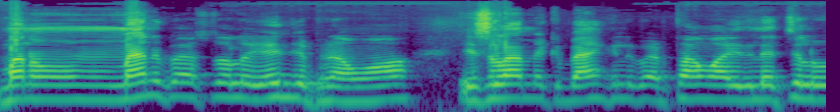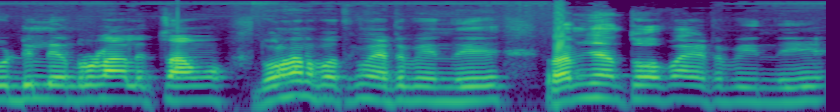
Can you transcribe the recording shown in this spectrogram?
మనం మేనిఫెస్టోలో ఏం చెప్పినామో? ఇస్లామిక్ బ్యాంకులు పెడతాము ఐదు లక్షలు వడ్డీ లేని రుణాలు ఇస్తాము దుహాన పథకం ఎట్టపోయింది రంజాన్ తోఫా ఎట్టపోయింది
